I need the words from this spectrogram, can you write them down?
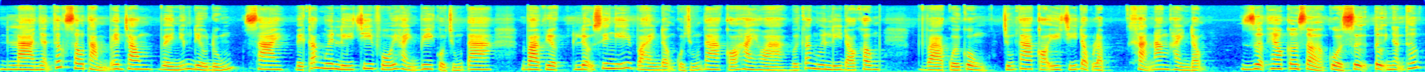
là nhận thức sâu thẳm bên trong về những điều đúng, sai, về các nguyên lý chi phối hành vi của chúng ta và việc liệu suy nghĩ và hành động của chúng ta có hài hòa với các nguyên lý đó không. Và cuối cùng, chúng ta có ý chí độc lập, khả năng hành động dựa theo cơ sở của sự tự nhận thức,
